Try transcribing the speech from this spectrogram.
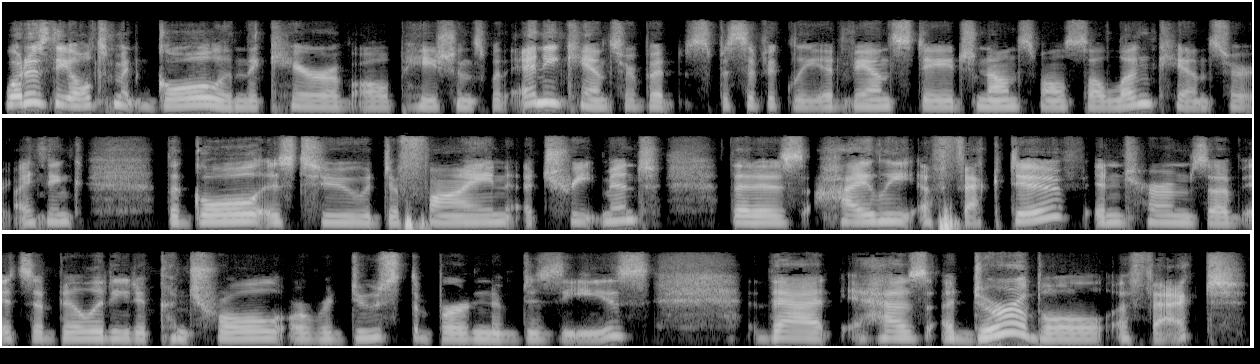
What is the ultimate goal in the care of all patients with any cancer, but specifically advanced stage non small cell lung cancer? I think the goal is to define a treatment that is highly effective in terms of its ability to control or reduce the burden of disease, that has a durable effect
